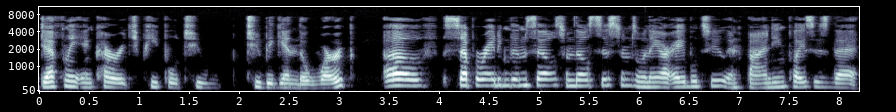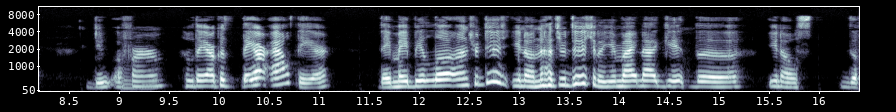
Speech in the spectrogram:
definitely encourage people to to begin the work of separating themselves from those systems when they are able to and finding places that do affirm who they are because they are out there they may be a little untraditional you know not traditional you might not get the you know the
